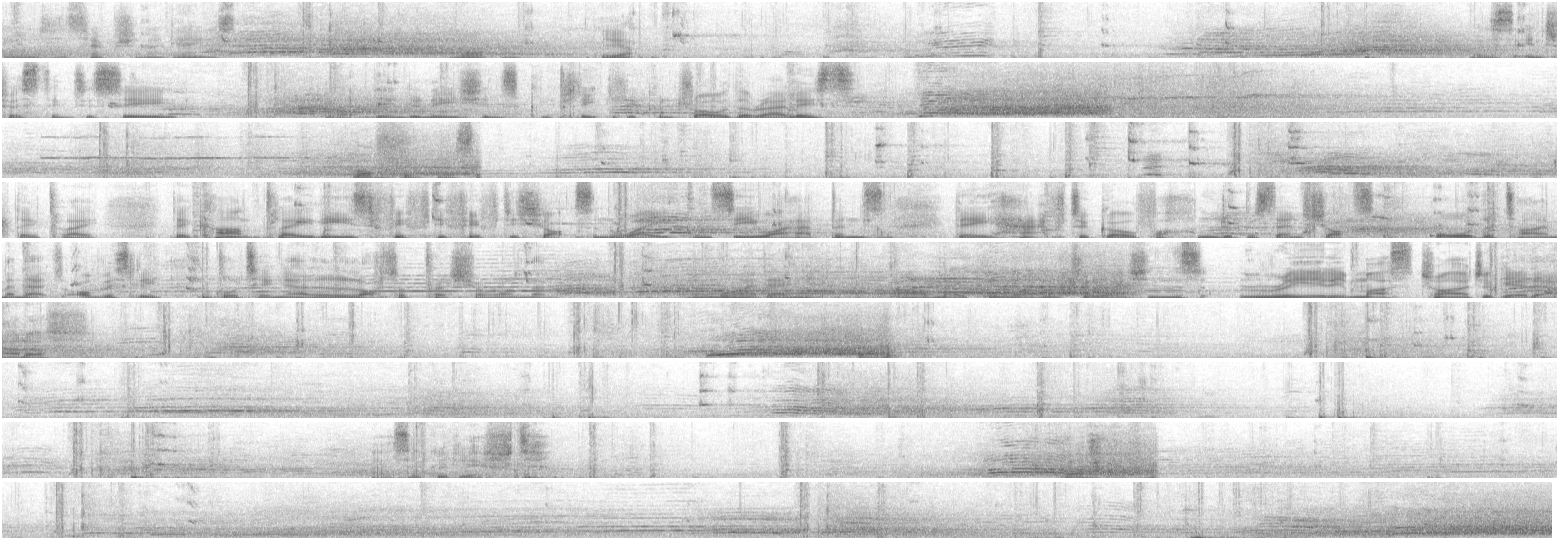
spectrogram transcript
interception against Morten. Yeah. It's interesting to see that the Indonesians completely control the rallies. I think they play. They can't play these 50-50 shots and wait and see what happens. They have to go for 100% shots all the time, and that's obviously putting a lot of pressure on them. And why they are making one or two... Nations really must try to get out of That's a good lift. Ah.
